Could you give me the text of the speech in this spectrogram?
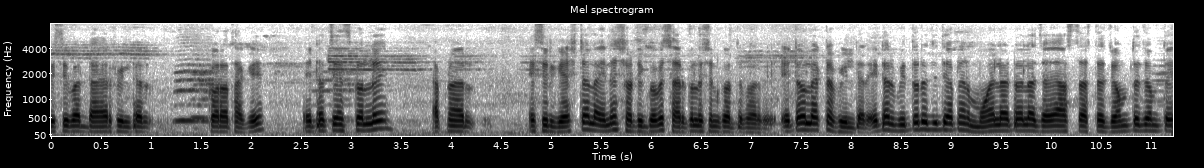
রিসিভার ডায়ার ফিল্টার করা থাকে। এটা চেঞ্জ করলে আপনার এসির গ্যাসটা লাইনে সঠিকভাবে সার্কুলেশন করতে পারবে। এটা হলো একটা ফিল্টার এটার ভিতরে যদি আপনার ময়লা টয়লা যায়, আস্তে আস্তে জমতে জমতে,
